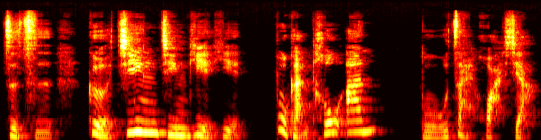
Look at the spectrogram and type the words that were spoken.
自此各兢兢业业，不敢偷安，不在话下。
